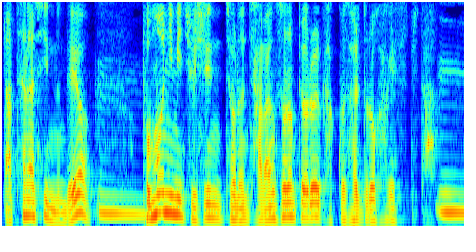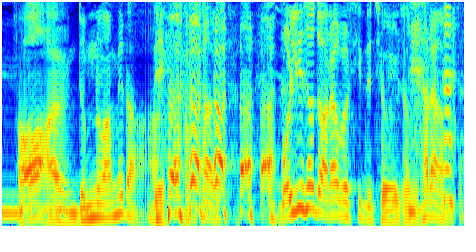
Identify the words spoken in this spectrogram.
나타날 수 있는데요. 음. 부모님이 주신 저는 자랑스러운 뼈를 갖고 살도록 하겠습니다. 음. 어, 아유, 늠름합니다. 네, 감사합니다. 멀리서도 알아볼 수 있는 제를 저는 사랑합니다.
